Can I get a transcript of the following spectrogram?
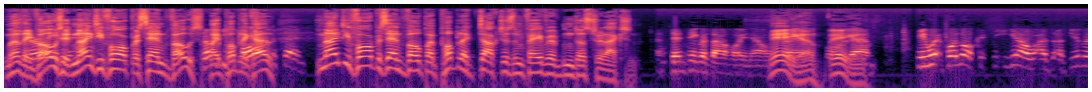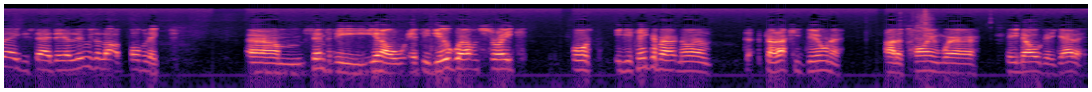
Well, they You know what I voted. Ninety-four percent vote by public health. 94%. Vote by public doctors in favour of industrial action. I didn't think it was that high now. There you Uh, go, there you but, go. um, w- but look, you know, as, as the other lady said, they'll lose a lot of public um, sympathy, you know, if they do go out and strike. But if you think about it, Niall, they're actually doing it at a time where they know they get it.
